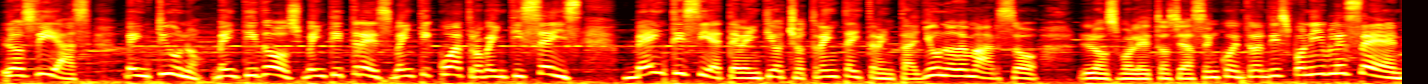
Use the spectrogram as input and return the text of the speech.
los días 21, 22, 23, 24, 26, 27, 28, 30 y 30 de marzo. Los boletos ya se encuentran disponibles en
